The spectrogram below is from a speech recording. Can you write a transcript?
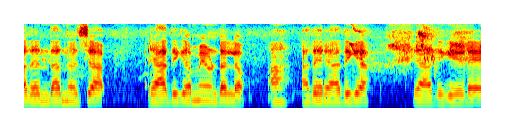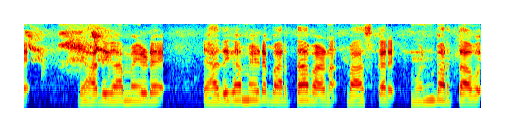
അതെന്താന്ന് വെച്ചാൽ രാധികാമ്മയുണ്ടല്ലോ. ആ അതെ രാധിക. രാധികയുടെ രാധികാമ്മയുടെ രാധികാമ്മയുടെ ഭർത്താവാണ് ഭാസ്കരൻ മുൻ ഭർത്താവ്.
